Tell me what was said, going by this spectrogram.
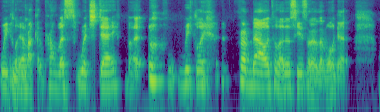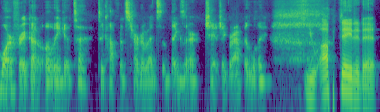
weekly. I'm mm-hmm. not going to promise which day, but weekly from now until the end of the season, and then we'll get more frequent when we get to, to conference tournaments and things are changing rapidly. You updated it.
